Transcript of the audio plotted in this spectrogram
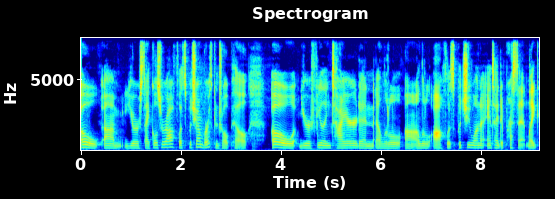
oh, um, your cycles are off. Let's put you on birth control pill oh, you're feeling tired and a little uh, a little off. Let's put you on an antidepressant. Like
